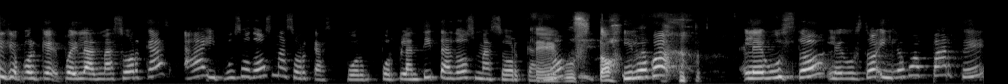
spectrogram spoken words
dije, porque pues las mazorcas, ah, y puso dos mazorcas, por, por plantita dos mazorcas, ¿no? gustó. Y luego le gustó, le gustó, y luego aparte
